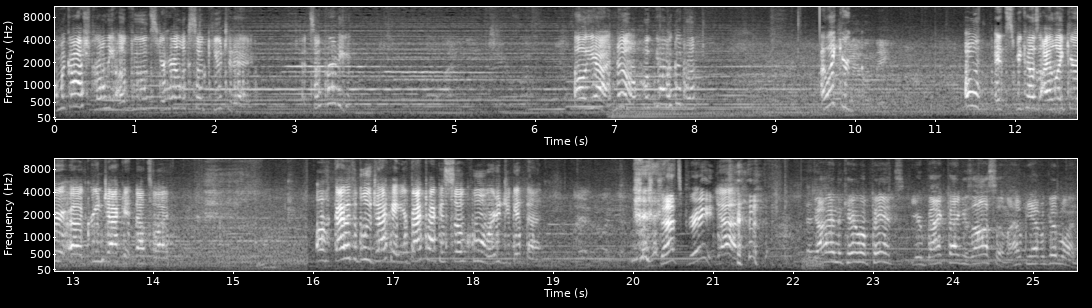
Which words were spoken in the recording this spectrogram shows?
Oh my gosh, girl in the Ugg boots. Your hair looks so cute today. It's so pretty. Oh yeah, no, hope you have a good one. I like your... Oh, it's because I like your uh, green jacket, that's why. Oh, guy with the blue jacket, your backpack is so cool. Where did you get that? That's great. Yeah. Guy in the camel pants, your backpack is awesome. I hope you have a good one.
